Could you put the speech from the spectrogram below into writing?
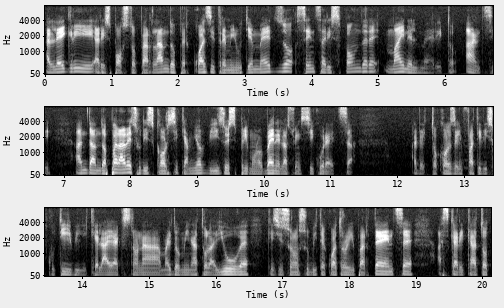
Allegri ha risposto parlando per quasi tre minuti e mezzo senza rispondere mai nel merito, anzi andando a parare su discorsi che a mio avviso esprimono bene la sua insicurezza. Ha detto cose infatti discutibili, che l'Ajax non ha mai dominato la Juve, che si sono subite quattro ripartenze, ha scaricato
